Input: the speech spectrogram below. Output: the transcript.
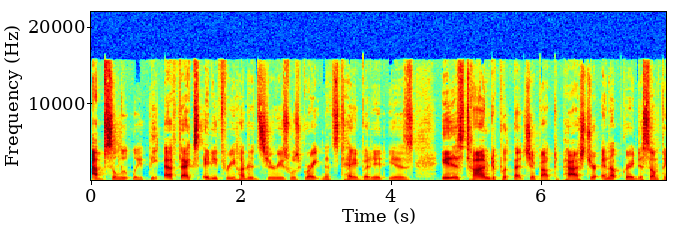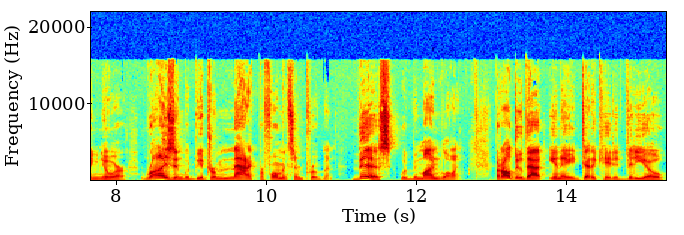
absolutely. The FX 8300 series was great in its day, but it is it is time to put that chip out to pasture and upgrade to something newer. Ryzen would be a dramatic performance improvement. This would be mind-blowing. But I'll do that in a dedicated video,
